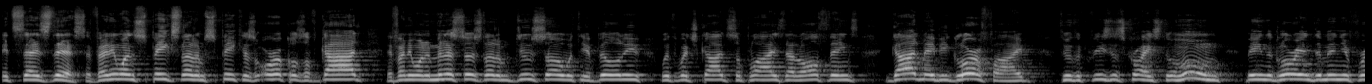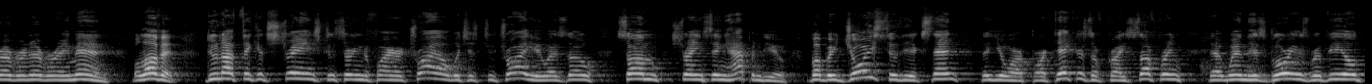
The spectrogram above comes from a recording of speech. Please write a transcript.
it says this If anyone speaks, let him speak as oracles of God. If anyone ministers, let him do so with the ability with which God supplies, that all things God may be glorified through the Jesus Christ, to whom being the glory and dominion forever and ever. Amen. Beloved, do not think it strange concerning the fire trial, which is to try you, as though some strange thing happened to you. But rejoice to the extent that you are partakers of Christ's suffering, that when his glory is revealed,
